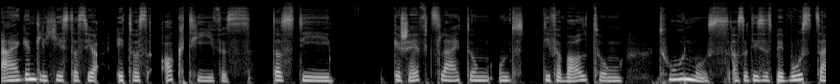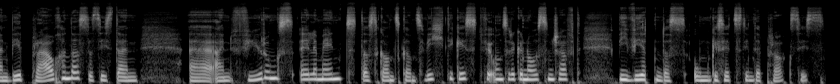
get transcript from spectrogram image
Eigentlich ist das ja etwas Aktives, das die Geschäftsleitung und die Verwaltung tun muss. Also dieses Bewusstsein, wir brauchen das, das ist ein, äh, ein Führungselement, das ganz, ganz wichtig ist für unsere Genossenschaft. Wie wird denn das umgesetzt in der Praxis?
